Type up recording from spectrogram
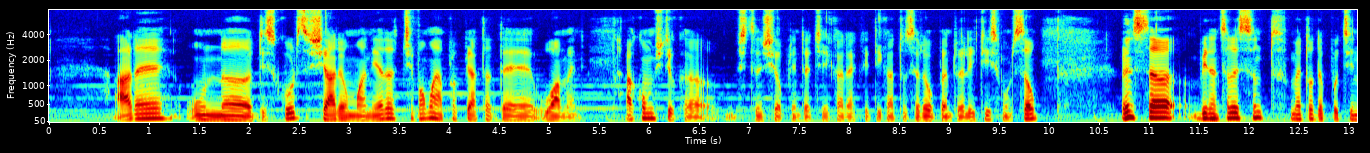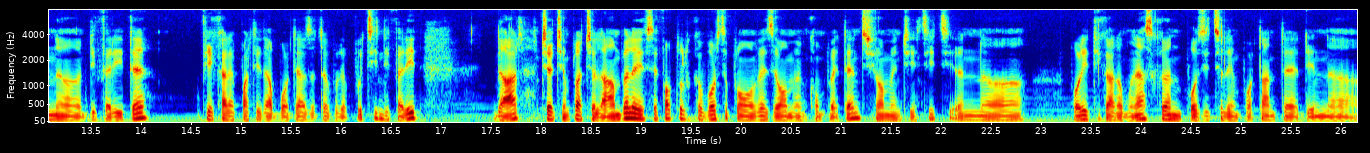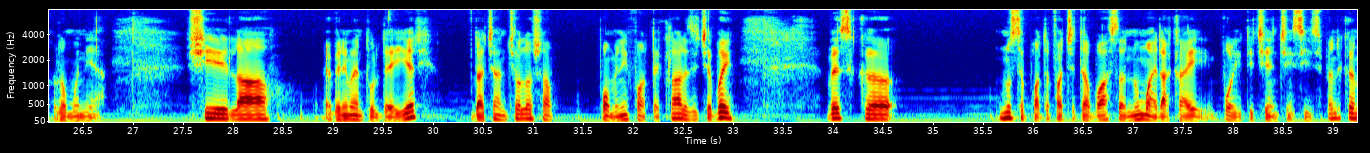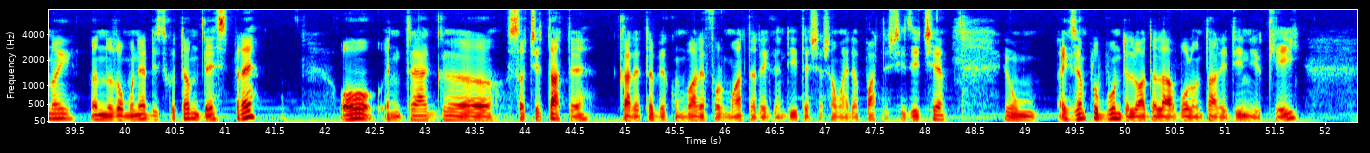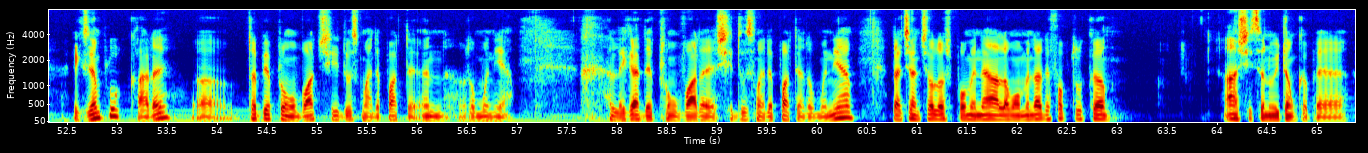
are un uh, discurs și are o manieră ceva mai apropiată de oameni. Acum știu că sunt și eu printre cei care a criticat USR-ul pentru elitismul său, însă, bineînțeles, sunt metode puțin uh, diferite, fiecare partid abordează treburile puțin diferit, dar ceea ce îmi place la ambele este faptul că vor să promoveze oameni competenți și oameni cinstiți în uh, politica românească în pozițiile importante din uh, România. Și la evenimentul de ieri, Dacian Cioloș a pomenit foarte clar, zice, băi, vezi că nu se poate face treaba asta numai dacă ai politicieni cinstiți, pentru că noi în România discutăm despre o întreagă societate care trebuie cumva reformată, regândită și așa mai departe. Și zice, e un exemplu bun de luat de la voluntarii din UK, Exemplu care uh, trebuie promovat și dus mai departe în România. Legat de promovare și dus mai departe în România, Dacian Cioloș pomenea la un moment dat de faptul că A, și să nu uităm că pe,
